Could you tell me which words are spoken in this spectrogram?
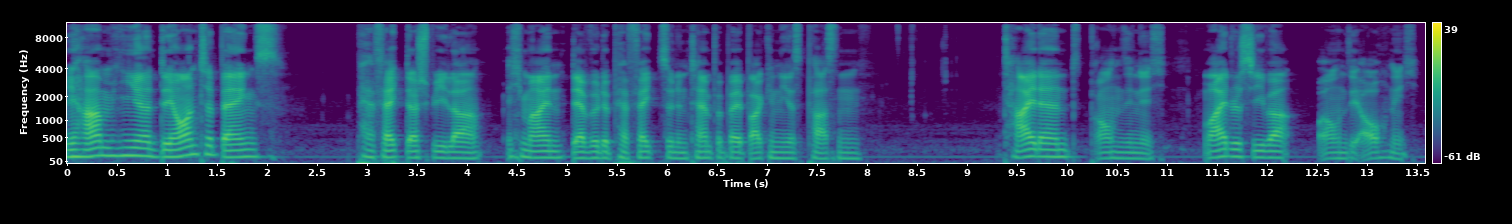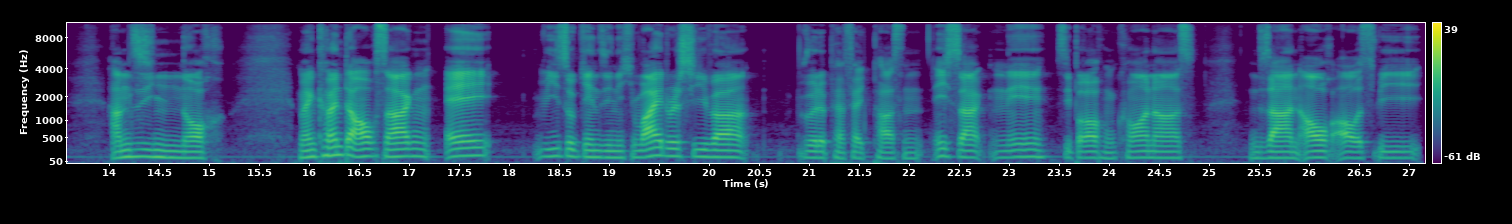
Wir haben hier Deontay Banks, perfekter Spieler. Ich meine, der würde perfekt zu den Tampa Bay Buccaneers passen. Tight End brauchen sie nicht. Wide Receiver brauchen sie auch nicht. Haben sie noch. Man könnte auch sagen, ey, wieso gehen sie nicht Wide Receiver? Würde perfekt passen. Ich sag, nee, sie brauchen Corners. Sahen auch aus wie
